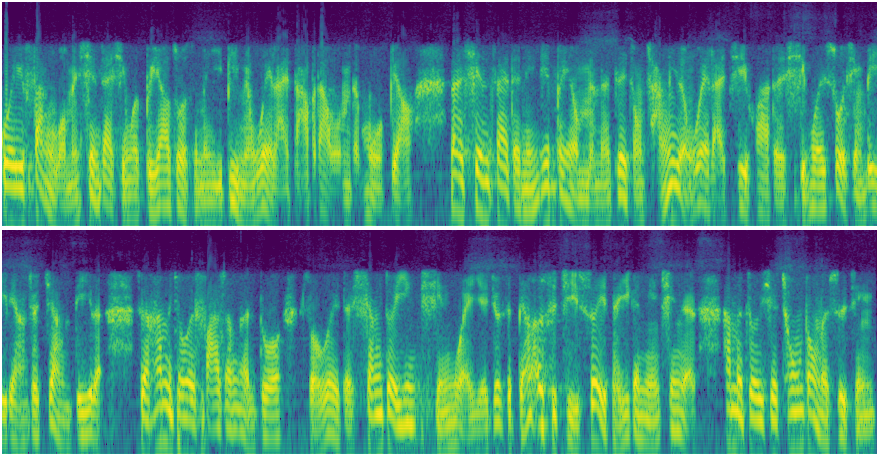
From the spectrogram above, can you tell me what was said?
规范我们现在行为不要做什么，以避免未来达不到我们的目标。那现在的年轻朋友们呢，这种长远未来计划的行为塑形力量就降低了，所以他们就会发生很多所谓的相对应行为，也就是比方二十几岁的一个年轻人，他们做一些冲动的事情，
